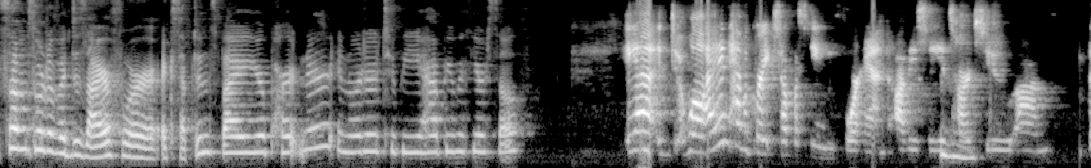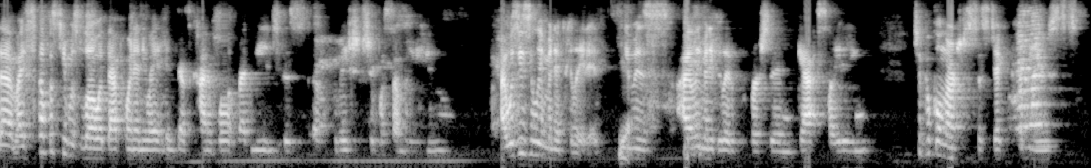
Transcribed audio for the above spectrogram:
some sort of a desire for acceptance by your partner in order to be happy with yourself? Yeah, well, I didn't have a great self esteem beforehand. Obviously, it's mm-hmm. hard to. Um, that my self esteem was low at that point anyway. I think that's kind of what led me into this uh, relationship with somebody who I was easily manipulated. Yeah. He was highly manipulative person, gaslighting, typical narcissistic abuse,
